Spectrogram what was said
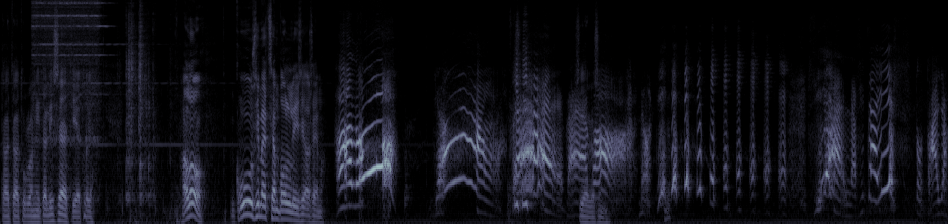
taitaa tulla niitä lisätietoja. Halo, Kuusimetsän poliisiasema. Halo? Jaa, päivää Siellä vaan. No niin. Siellä sitä istutaan ja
